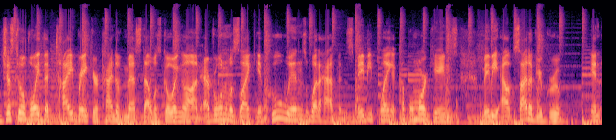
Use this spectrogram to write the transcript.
just to avoid the tiebreaker kind of mess that was going on, everyone was like, if who wins, what happens? Maybe playing a couple more games, maybe outside of your group in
